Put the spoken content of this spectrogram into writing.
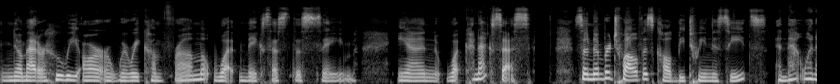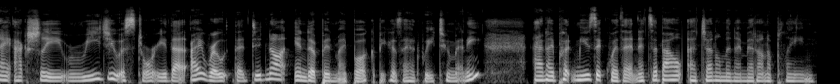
no matter who we are or where we come from, what makes us the same and what connects us. So, number 12 is called Between the Seats. And that one, I actually read you a story that I wrote that did not end up in my book because I had way too many. And I put music with it. And it's about a gentleman I met on a plane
